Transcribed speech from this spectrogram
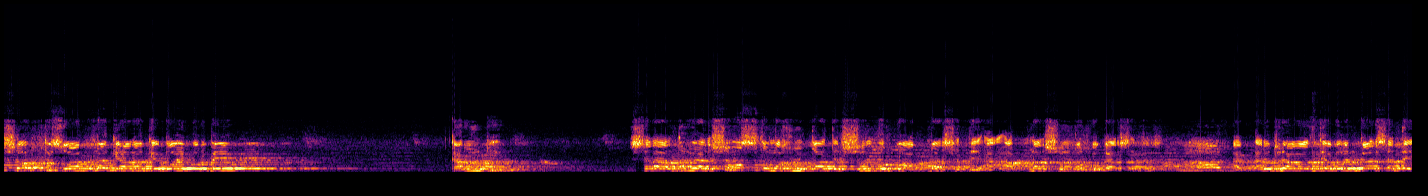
সব কিছু আপনাকে আমাকে ভয় করবে। কারণ কি? সারা দুনিয়ার সমস্ত মাহলুকাতের সম্পর্ক আপনার সাথে, আর আপনার সম্পর্ক কার সাথে? আর- জোরে আওয়াজ দিয়ে বলেন, কার সাথে?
